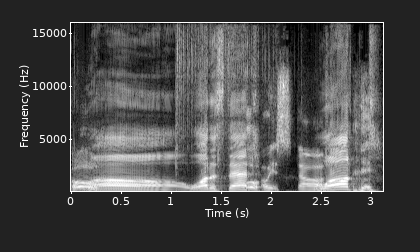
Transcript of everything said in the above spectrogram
Oh. wow, what is that? really- Oh, it's star. What?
